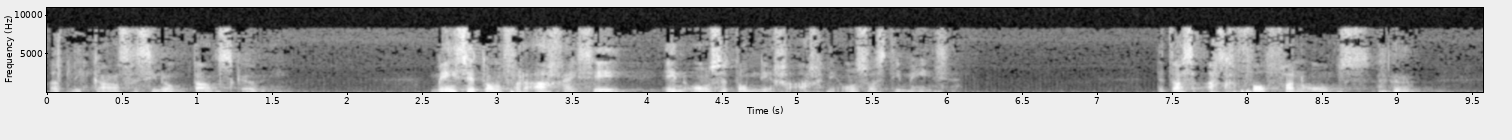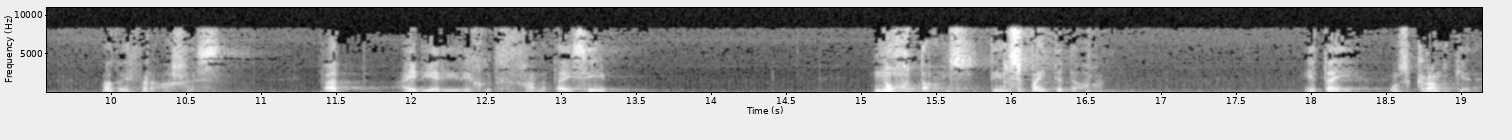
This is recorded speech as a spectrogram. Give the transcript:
wat nie kans gesien om te aanskou nie. Mense het om veracht, hy sê, en ons het om nie geacht nie, ons was die mense. Dit was as gevolg van ons, wat hy veracht is, wat hy dier hierdie goed gegaan het. Hy sê, nogthans, ten spuite daarvan, het hy ons krankhede,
